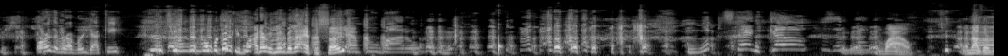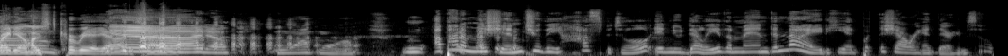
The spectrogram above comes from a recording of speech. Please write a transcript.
Or the rubber ducky. Robert Ducky, I don't remember that episode. Shampoo bottle. Whoops, there goes another. Wow. Another radio Um, host career, yeah, I understand. I know. Womp womp. Upon admission to the hospital in New Delhi, the man denied he had put the shower head there himself.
